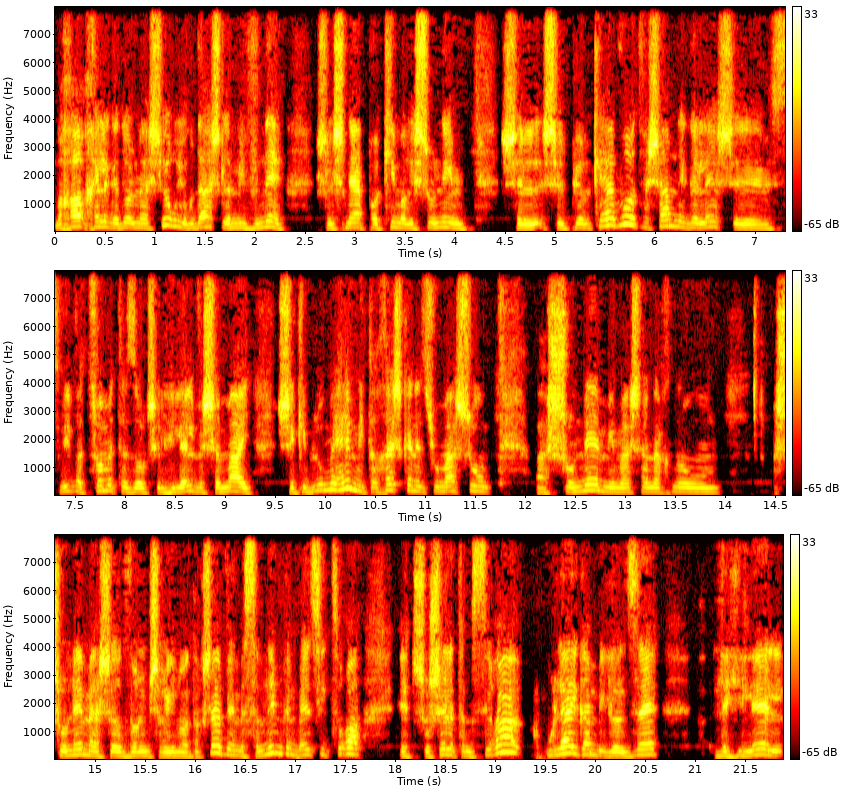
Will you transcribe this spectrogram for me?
שמחר חלק גדול מהשיעור יוקדש למבנה של שני הפרקים הראשונים של, של פרקי אבות, ושם נגלה שסביב הצומת הזאת של הלל ושמאי שקיבלו מהם, מתרחש כאן איזשהו משהו שונה ממה שאנחנו שונה מאשר דברים שראינו עד עכשיו, והם מסמנים כאן באיזושהי צורה את שושלת המסירה, אולי גם בגלל זה להלל,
